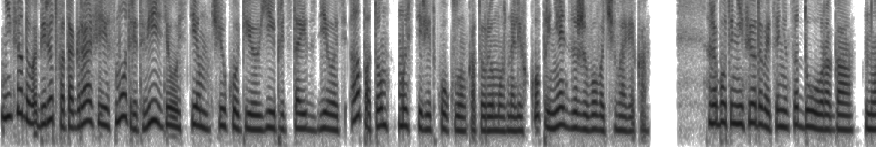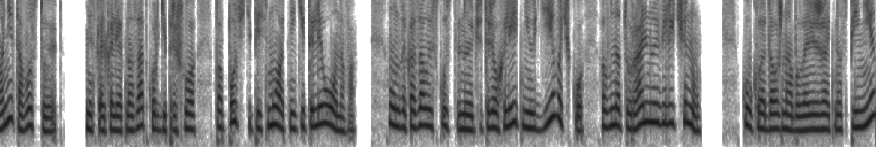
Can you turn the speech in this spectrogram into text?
Нефёдова берет фотографии, смотрит видео с тем, чью копию ей предстоит сделать, а потом мастерит куклу, которую можно легко принять за живого человека. Работы Нефёдовой ценятся дорого, но они того стоят. Несколько лет назад к Ольге пришло по почте письмо от Никиты Леонова. Он заказал искусственную четырехлетнюю девочку в натуральную величину. Кукла должна была лежать на спине,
